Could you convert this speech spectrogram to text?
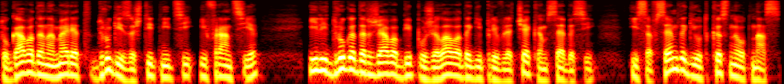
тогава да намерят други защитници и Франция или друга държава би пожелала да ги привлече към себе си и съвсем да ги откъсне от нас,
